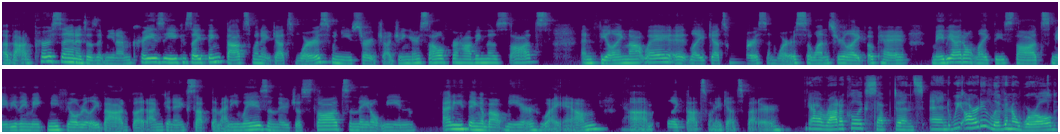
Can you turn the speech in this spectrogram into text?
a bad person. It doesn't mean I'm crazy. Because I think that's when it gets worse when you start judging yourself for having those thoughts and feeling that way, it like gets worse and worse. So once you're like, okay, maybe I don't like these thoughts, maybe they make me feel really bad, but I'm going to accept them anyways. And they're just thoughts and they don't mean anything about me or who I am. Yeah. Um, like that's when it gets better. Yeah, radical acceptance. And we already live in a world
